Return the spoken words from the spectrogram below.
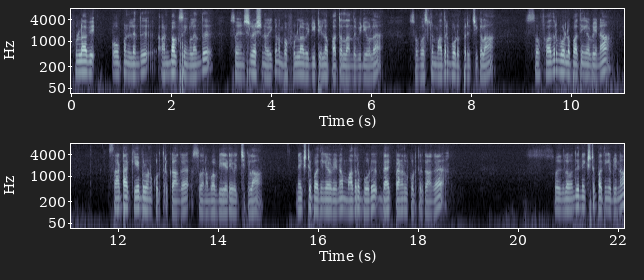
ஃபுல்லாகவே ஓப்பன்லேருந்து அன்பாக்சிங்லேருந்து ஸோ இன்ஸ்டலேஷன் வரைக்கும் நம்ம ஃபுல்லாகவே டீட்டெயிலாக பார்த்துடலாம் அந்த வீடியோவில் ஸோ ஃபஸ்ட்டு மதர் போர்டை பிரிச்சுக்கலாம். ஸோ ஃபதர் போர்டில் பார்த்தீங்க அப்படின்னா சாட்டா கேபிள் ஒன்று கொடுத்துருக்காங்க. ஸோ நம்ம அப்படி இடையே வச்சுக்கலாம். நெக்ஸ்ட்டு பார்த்தீங்க அப்படின்னா மதர் போர்டு பேக் பேனல் கொடுத்துருக்காங்க. ஸோ இதில் வந்து நெக்ஸ்ட்டு பார்த்தீங்க அப்படின்னா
